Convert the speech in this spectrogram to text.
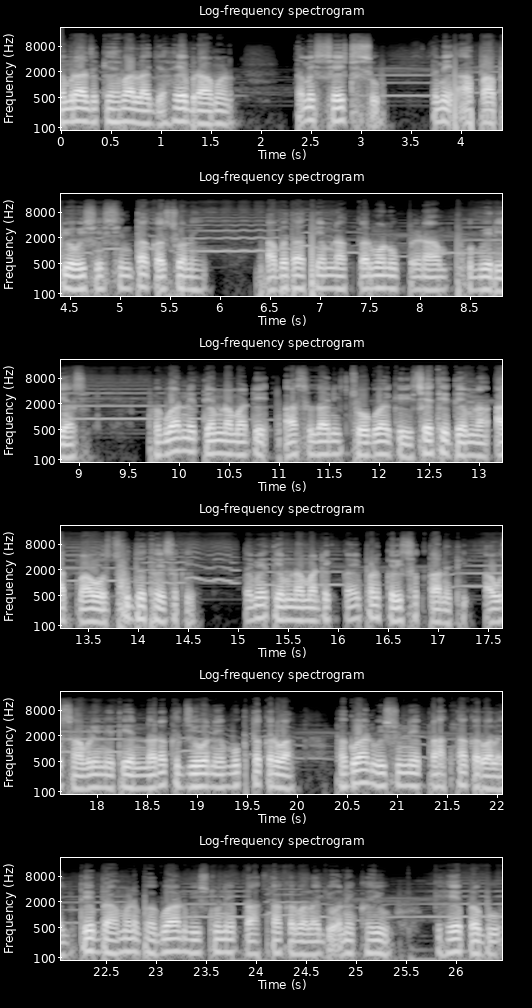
યમરાજ કહેવા લાગ્યા, હે બ્રાહ્મણ, તમે શ્રેષ્ઠ છો. તમે આ પાપીઓ વિશે ચિંતા કરશો નહીં. આ બધા તેમના કર્મોનું પરિણામ ભોગવી રહ્યા છે. ભગવાનને તેમના માટે આ સજાની જોગવાઈ કરી, જેથી તેમના આત્માઓ શુદ્ધ થઈ શકે. તમે તેમના માટે કંઈ પણ કરી શકતા નથી. આવું સાંભળીને તે નરક જીવોને મુક્ત કરવા ભગવાન વિષ્ણુને પ્રાર્થના કરવા લાગ્યું. તે બ્રાહ્મણ ભગવાન વિષ્ણુને પ્રાર્થના કરવા લાગ્યો અને કહ્યું કે, હે પ્રભુ,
